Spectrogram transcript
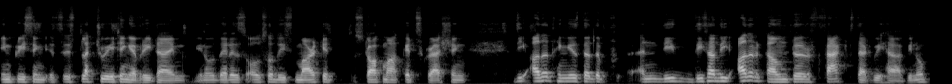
increasing. It's, it's fluctuating every time. You know, there is also these market stock markets crashing. The other thing is that the and the, these are the other counter facts that we have. You know,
